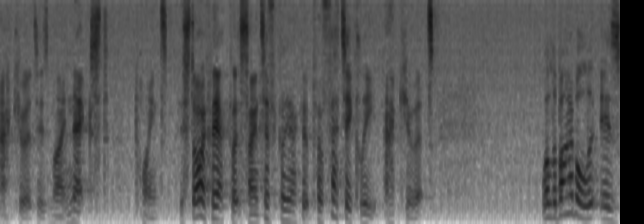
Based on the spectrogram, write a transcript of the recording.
accurate? Is my next point. Historically accurate, scientifically accurate, prophetically accurate. Well, the Bible is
